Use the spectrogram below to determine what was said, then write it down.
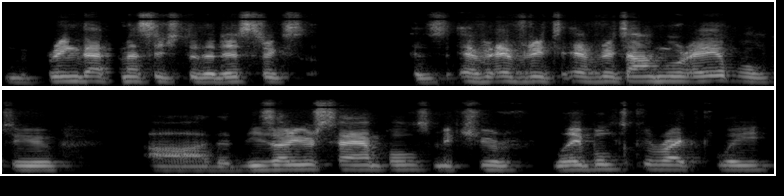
we bring that message to the districts every every time we're able to. Uh, that these are your samples. Make sure labeled correctly.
